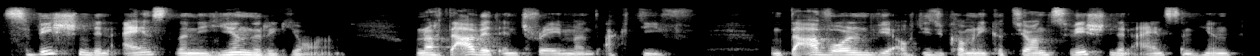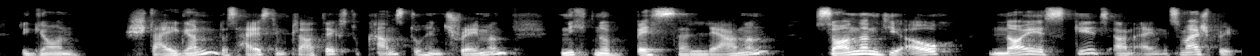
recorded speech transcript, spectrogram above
zwischen den einzelnen Hirnregionen. Und auch da wird Entrainment aktiv. Und da wollen wir auch diese Kommunikation zwischen den einzelnen Hirnregionen steigern. Das heißt im Klartext, du kannst durch Entrainment nicht nur besser lernen, sondern dir auch neue Skills aneignen. Zum Beispiel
